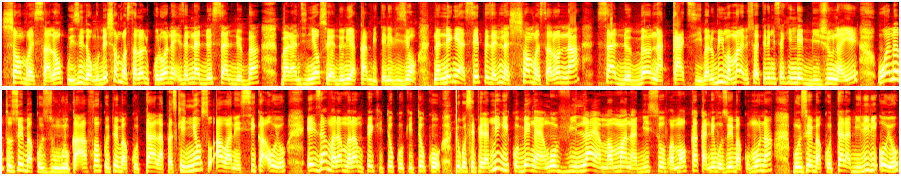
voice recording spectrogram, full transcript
chambre et salon cuisine. Donc deux chambres salon likolo wana ezali na deux salles de bain. Balandi nyonso ya doli ya kambi télévision. Na ya se mpe chambre salon na salle de bain na kati balobi mama na biso atelemisaki nde bijou na ye. Wana tozoyeba kozunguluka afin ke toyeba kotala. Parce que nyonso awa na esika oyo eza malamu malamu mpe kitoko kitoko. Tokosepela mingi kobenga yango villa ya mama na biso. Vraiment kaka nde bozoyeba komona bozoyeba kotala bilili oyo.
